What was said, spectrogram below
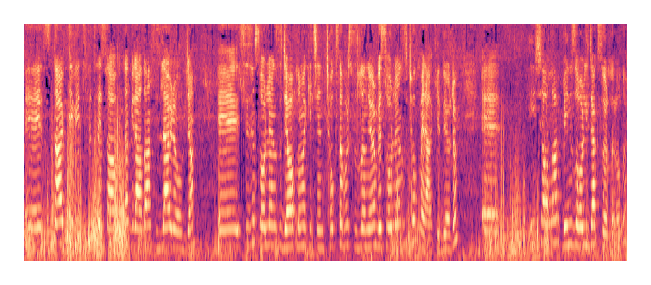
Ee, Star TV Twitter hesabında birazdan sizlerle olacağım. Ee, sizin sorularınızı cevaplamak için çok sabırsızlanıyorum ve sorularınızı çok merak ediyorum. Ee, inşallah beni zorlayacak sorular olur.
